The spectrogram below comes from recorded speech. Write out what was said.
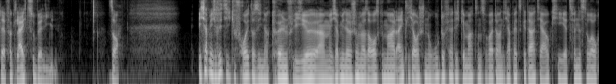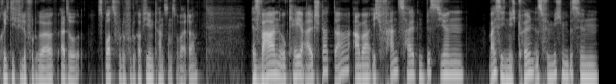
der Vergleich zu Berlin. So. Ich habe mich richtig gefreut, dass ich nach Köln fliege. Ähm, ich habe mir da schon was ausgemalt, eigentlich auch schon eine Route fertig gemacht und so weiter. Und ich habe jetzt gedacht, ja, okay, jetzt findest du auch richtig viele Fotograf also Spots, wo du fotografieren kannst und so weiter es war eine okaye Altstadt da, aber ich fand es halt ein bisschen, weiß ich nicht, Köln ist für mich ein bisschen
